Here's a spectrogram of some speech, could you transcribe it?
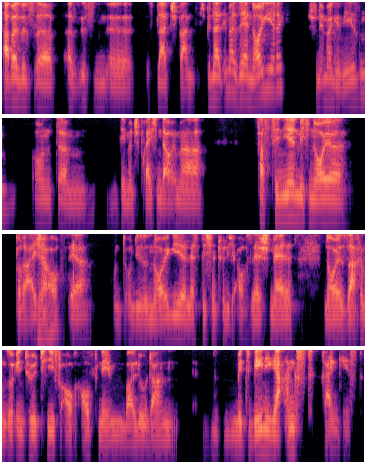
aber es ist, äh, es ist, äh, es bleibt spannend. Ich bin halt immer sehr neugierig, schon immer gewesen und ähm, dementsprechend auch immer faszinieren mich neue Bereiche ja. auch sehr. Und, und diese Neugier lässt sich natürlich auch sehr schnell neue Sachen so intuitiv auch aufnehmen, weil du dann mit weniger Angst reingehst.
